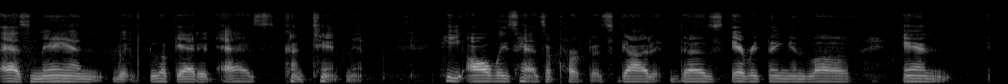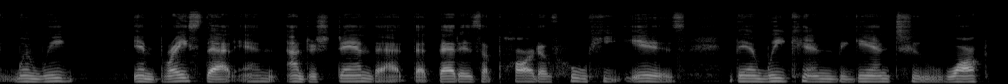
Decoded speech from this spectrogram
as man would look at it, as contentment. He always has a purpose. God does everything in love. And when we embrace that and understand that, that that is a part of who He is, then we can begin to walk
